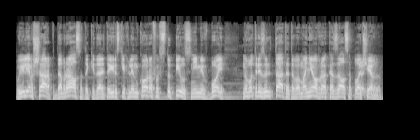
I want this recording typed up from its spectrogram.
Уильям Шарп добрался-таки до альтаирских линкоров и вступил с ними в бой, но вот результат этого маневра оказался плачевным.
